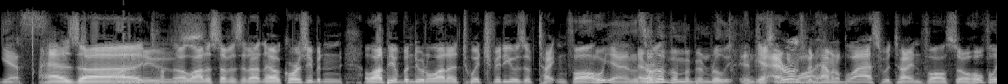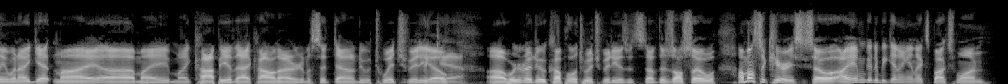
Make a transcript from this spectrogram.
Yes. has uh, lot a lot of stuff is out now. Of course, you've been a lot of people have been doing a lot of Twitch videos of Titanfall. Oh yeah, and some of them have been really interesting. Yeah, everyone's been having a blast with Titanfall. So hopefully, when I get my uh, my my copy of that, Kyle and I are going to sit down and do a Twitch video. Yeah. Uh, we're going to do a couple of Twitch videos with stuff. There's also I'm also curious. So I am going to be getting an Xbox One.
